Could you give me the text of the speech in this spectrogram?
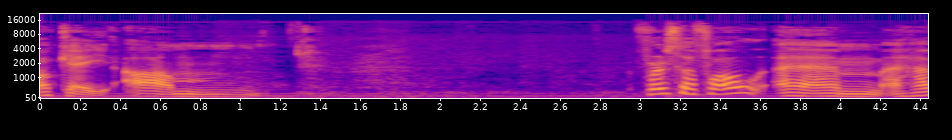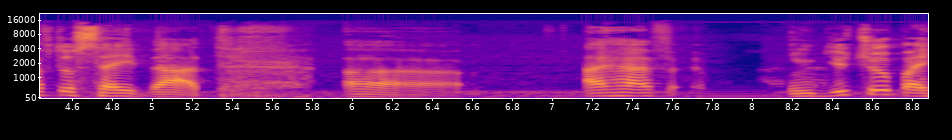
Okay. Um, first of all, um, I have to say that uh, I have in YouTube. I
